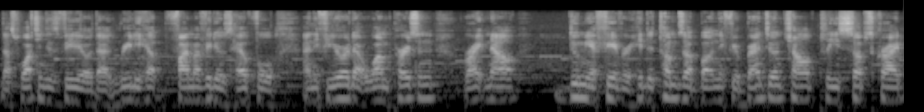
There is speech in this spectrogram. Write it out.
that's watching this video that really help find my videos helpful. And if you're that one person right now do me a favor hit the thumbs up button. If you're brand new on the channel please subscribe.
